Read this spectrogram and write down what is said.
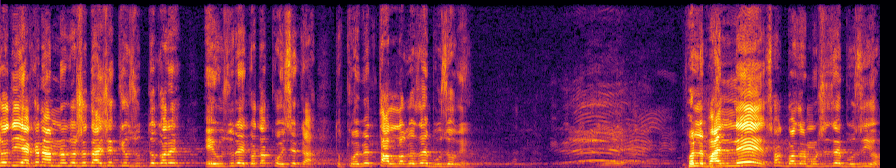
যদি এখন আপনাদের সাথে এসে কেউ যুদ্ধ করে, এই হুজুরে এই কথা কইছে কা? তো কইবে তার লগে যায় বুঝোগে। বলে পারলে সব বাজার মসজিদ যায় বুঝিও।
